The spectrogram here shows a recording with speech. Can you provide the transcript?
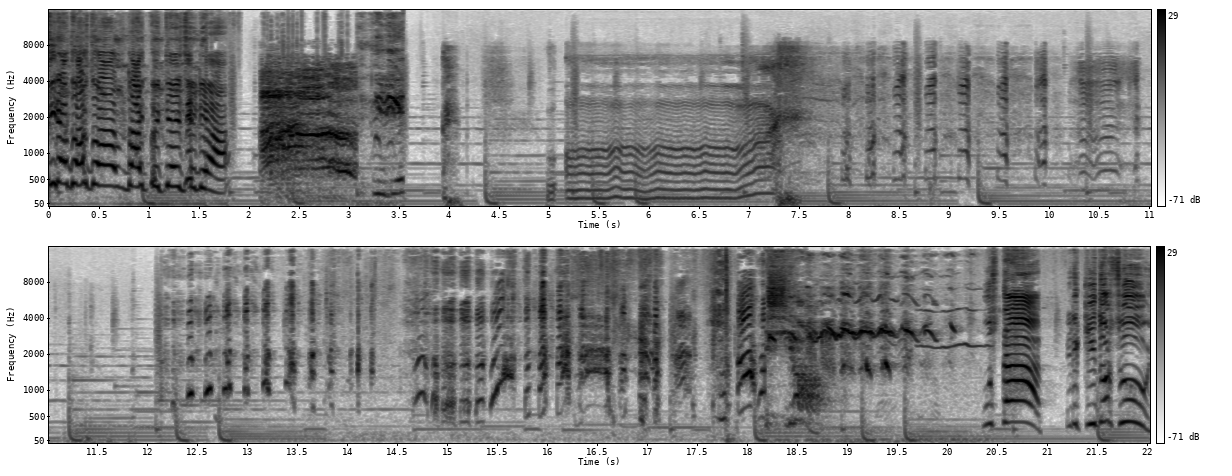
সিরা ধর তো ডাইট করতে আইছে এটা উস্তাদ এটা কি ধরছুন?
